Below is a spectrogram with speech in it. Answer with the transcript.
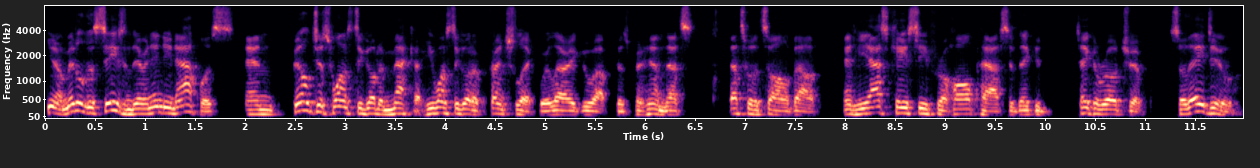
you know, middle of the season, they're in Indianapolis, and Bill just wants to go to Mecca. He wants to go to French Lick, where Larry grew up, because for him, that's that's what it's all about. And he asked K.C. for a hall pass if they could take a road trip. So they do.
